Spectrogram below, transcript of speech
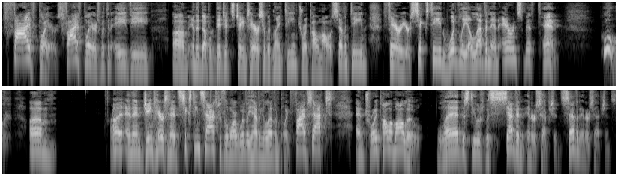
five players five players with an av um, in the double digits james harrison with 19 troy polamalu 17 farrior 16 woodley 11 and aaron smith 10 Whew. Um, uh, and then James Harrison had 16 sacks, with LaMarr Woodley having 11.5 sacks. And Troy Polamalu led the Steelers with seven interceptions, seven interceptions,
